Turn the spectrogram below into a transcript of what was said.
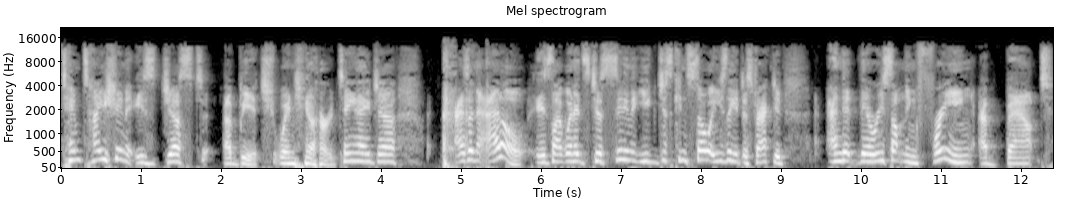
temptation is just a bitch when you're a teenager. As an adult, it's like when it's just sitting that you just can so easily get distracted and that there is something freeing about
